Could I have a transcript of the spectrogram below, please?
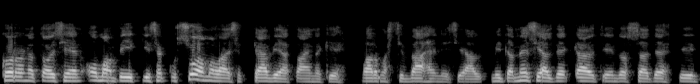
korona toi siihen oman piikkinsä, kun suomalaiset kävijät ainakin varmasti väheni siellä. Mitä me sieltä käytiin tuossa ja tehtiin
